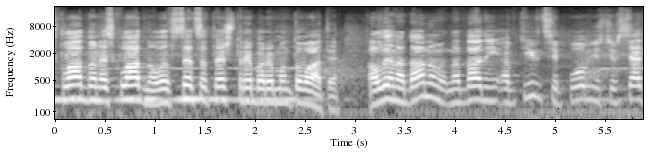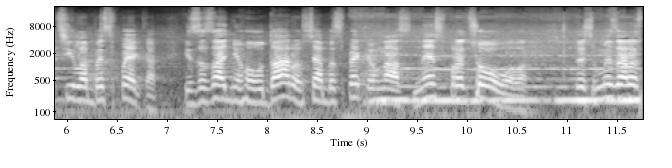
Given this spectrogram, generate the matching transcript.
Складно, не складно, але все це теж треба ремонтувати. Але на, даному, на даній автівці повністю вся ціла безпека. Із-за заднього удару вся безпека в нас не спрацьовувала. Тобто ми зараз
